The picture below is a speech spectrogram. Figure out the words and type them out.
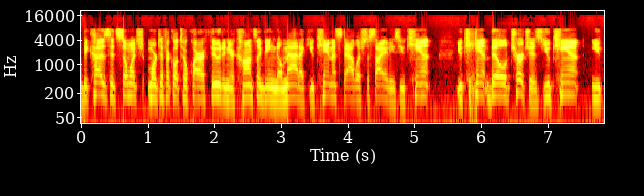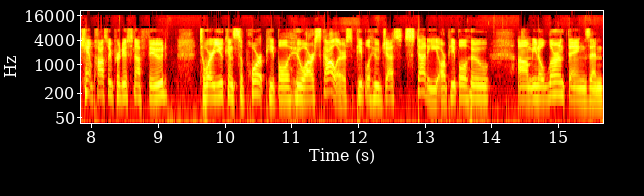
because it's so much more difficult to acquire food and you're constantly being nomadic you can't establish societies you can't you can't build churches you can't you can't possibly produce enough food to where you can support people who are scholars people who just study or people who um, you know learn things and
